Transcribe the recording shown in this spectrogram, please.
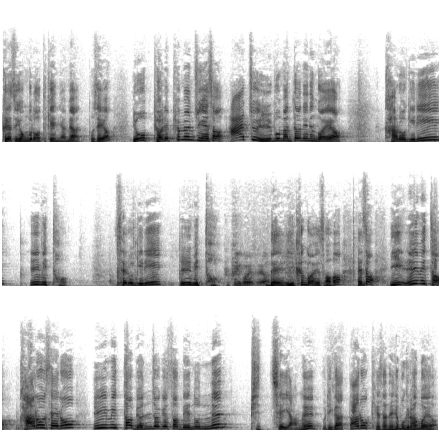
그래서 연구를 어떻게 했냐면 보세요. 요 별의 표면 중에서 아주 일부만 떠내는 거예요. 가로 길이 1m, 세로 길이 1m. 그큰 거에서요? 네, 이 큰 거에서. 그래서 이 1m, 가로, 세로 1m 면적에서 내놓는 빛의 양을 우리가 따로 계산을 해보기로 한 거예요.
